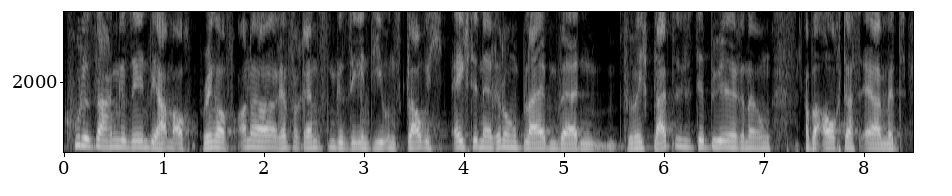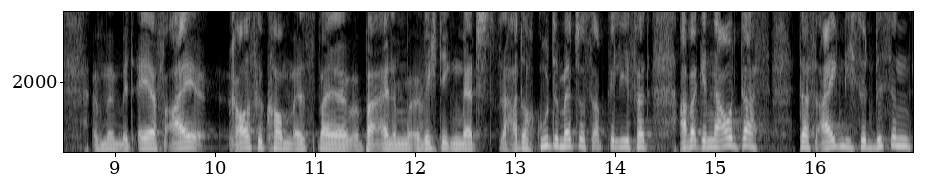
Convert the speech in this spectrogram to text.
coole Sachen gesehen. Wir haben auch Ring of Honor-Referenzen gesehen, die uns, glaube ich, echt in Erinnerung bleiben werden. Für mich bleibt dieses Debüt in Erinnerung, aber auch, dass er mit, mit AFI rausgekommen ist bei, bei einem wichtigen Match, hat auch gute Matches abgeliefert. Aber genau das, das eigentlich so ein bisschen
